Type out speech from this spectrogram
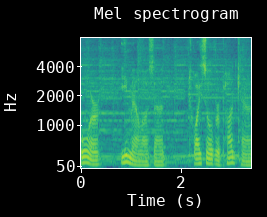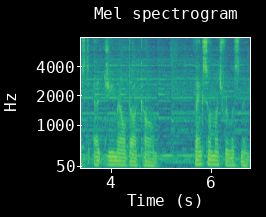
or email us at twiceoverpodcast at gmail.com. Thanks so much for listening.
